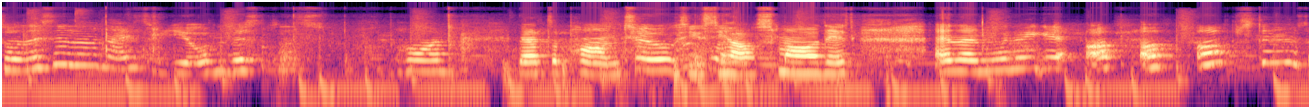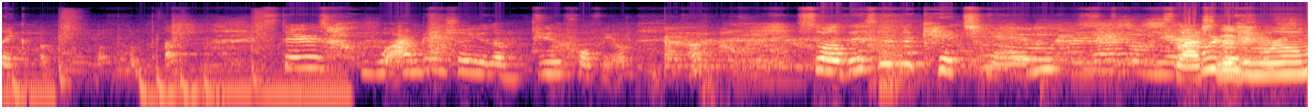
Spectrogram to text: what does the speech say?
So this is a nice view. of This is pond. That's a pond too. So you see how small it is. And then when we get up, up, upstairs, like up, up, up, upstairs, well, I'm gonna show you the beautiful view. So this is the kitchen. Slash We're living room.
